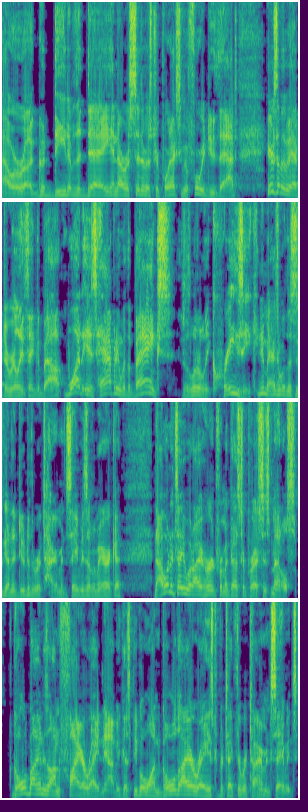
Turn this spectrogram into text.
our uh, good deed of the day, and our recidivist report. Actually, before we do that, here's something we have to really think about. What is happening with the banks? It's literally crazy. Can you imagine what this is going to do to the retirement savings of America? Now, I want to tell you what I heard from Augusta Precious Metals. Gold buying is on fire right now because people want gold IRAs to protect their retirement savings.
